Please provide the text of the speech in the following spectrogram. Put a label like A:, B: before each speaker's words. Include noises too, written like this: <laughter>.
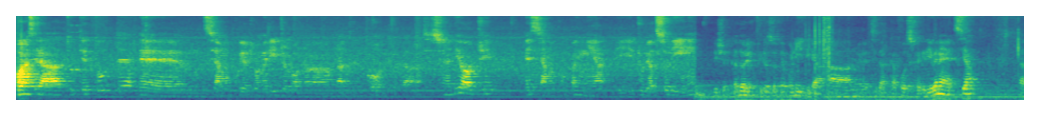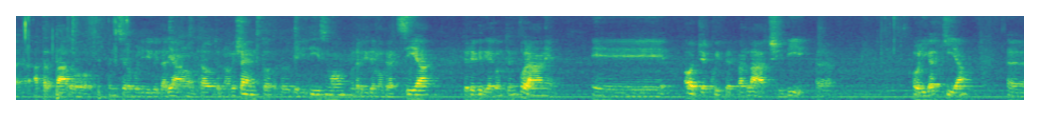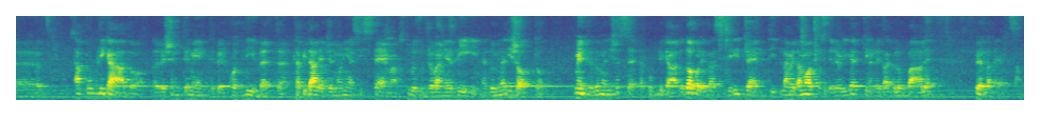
A: Buonasera a tutti e tutte, eh, siamo qui oggi pomeriggio con un altro incontro della sessione di oggi e siamo in compagnia di Giulio Azzolini, ricercatore in filosofia politica all'Università Ca' Foscari di Venezia, eh, ha trattato il pensiero politico italiano tra l'otto e il Novecento, ha trattato di elitismo, modelli di democrazia, teorie critiche contemporanee e oggi è qui per parlarci di eh, oligarchia eh, ha pubblicato recentemente per Quadlibet Capitale, Egemonia, Sistema, studio su Giovanni Enrichi nel 2018, mentre nel 2017 ha pubblicato Dopo le classi dirigenti, la metamorfosi delle oligarchie nell'età globale per la terza.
